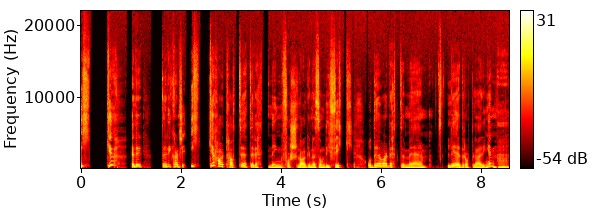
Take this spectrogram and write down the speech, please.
ikke Eller der de kanskje ikke har tatt til etterretning forslagene som de fikk, og det var dette med lederopplæringen. Mm.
